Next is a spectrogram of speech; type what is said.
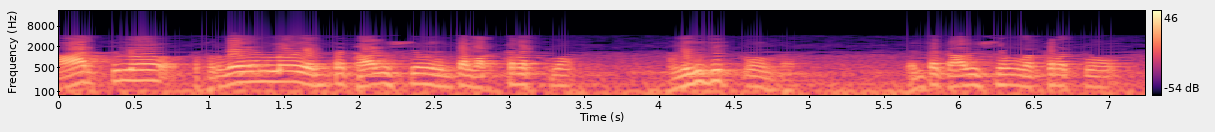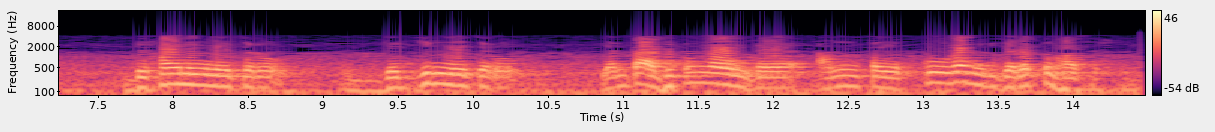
హార్ట్లో హృదయంలో ఎంత కాలుష్యం ఎంత వక్రత్వం అనిరుజిత్వం ఉంటారు. ఎంత కాలుష్యం వక్రత్వం డిఫైనింగ్ నేచరు జడ్జింగ్ నేచరు ఎంత అధికంగా ఉంటే అంత ఎక్కువగా మీకు జగత్తు భాషిస్తుంది.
